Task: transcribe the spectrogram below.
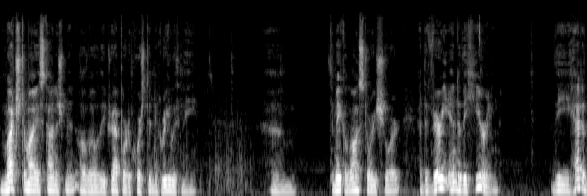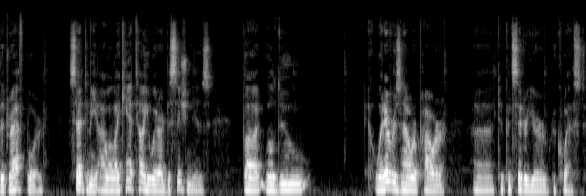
much to my astonishment, although the draft board, of course, didn't agree with me, um, to make a long story short, at the very end of the hearing, the head of the draft board said to me, oh, Well, I can't tell you what our decision is, but we'll do whatever is in our power uh, to consider your request.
